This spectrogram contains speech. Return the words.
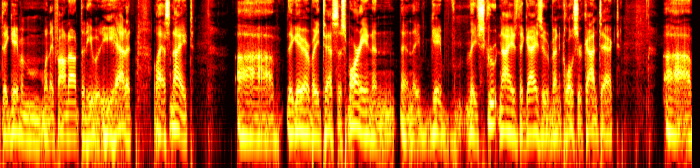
they gave him when they found out that he he had it last night. Uh, they gave everybody tests this morning, and and they gave they scrutinized the guys who had been in closer contact uh,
